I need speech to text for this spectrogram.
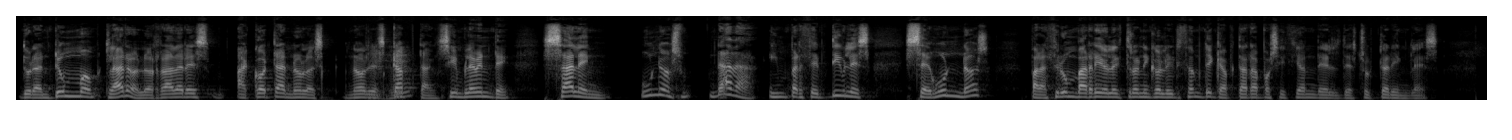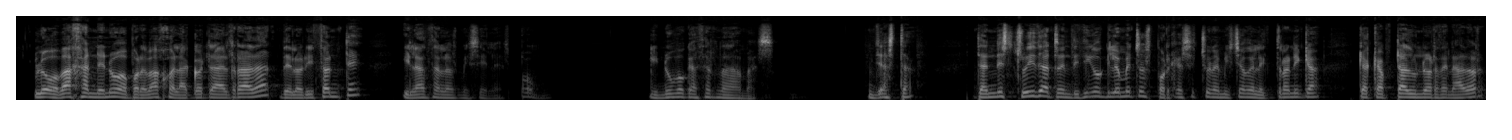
durante un momento, claro, los radares a cota no, los, no les captan, simplemente salen unos, nada, imperceptibles segundos para hacer un barrio electrónico al horizonte y captar la posición del destructor inglés. Luego bajan de nuevo por debajo de la cota del radar, del horizonte, y lanzan los misiles. ¡Pum! Y no hubo que hacer nada más. Ya está. Te han destruido a 35 kilómetros porque has hecho una misión electrónica que ha captado un ordenador,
